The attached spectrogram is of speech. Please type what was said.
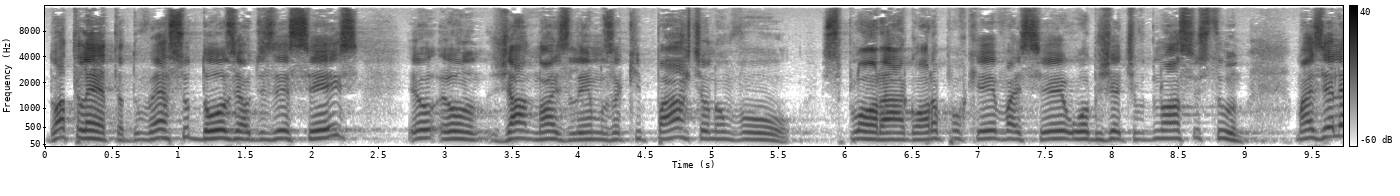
Do atleta, do verso 12 ao 16 eu, eu, já nós lemos aqui parte, eu não vou explorar agora porque vai ser o objetivo do nosso estudo. Mas ele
